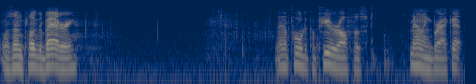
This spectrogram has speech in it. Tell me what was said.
was unplug the battery. Then I pulled the computer off this mounting bracket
